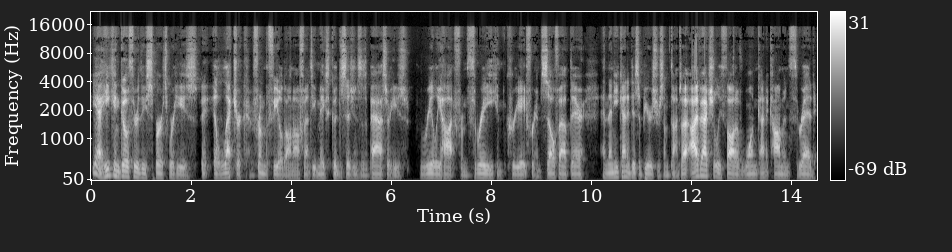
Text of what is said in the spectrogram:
Yeah, he can go through these spurts where he's electric from the field on offense. He makes good decisions as a passer. He's really hot from three. He can create for himself out there. And then he kind of disappears for sometimes. I, have actually thought of one kind of common thread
